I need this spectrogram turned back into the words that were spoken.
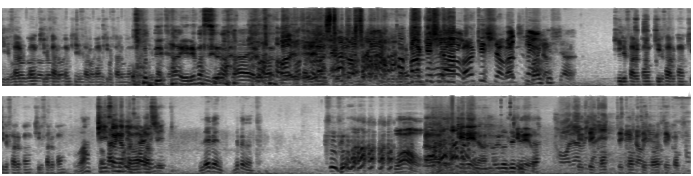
キルファルコン、キルファルコン、キルファルコン、キルファルコン。お、出た、エレバスラー。はい、エレバスバンケシャバンケシャバンケシバンキシャキルファルコン、キルファルコン、キルファルコン、キルファルコン。わピーソになったワーパーシ。レベン、レベンだった。ワオあー、いけねえな。いけねえわ。テイクオフ、テイクオフ、テイクオフ、テイクオフ。ハ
